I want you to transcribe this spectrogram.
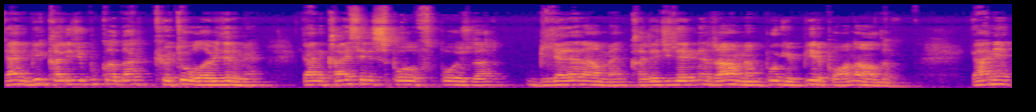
Yani bir kaleci bu kadar kötü olabilir mi? Yani Kayseri sporlu futbolcular Bilal'e rağmen, kalecilerine rağmen bugün bir puan aldım. Yani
